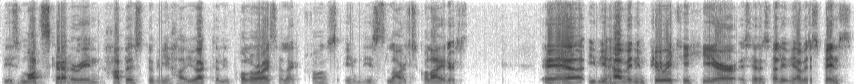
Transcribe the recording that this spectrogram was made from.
this Mott scattering happens to be how you actually polarize electrons in these large colliders. Uh, if you have an impurity here, essentially if you have a spins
